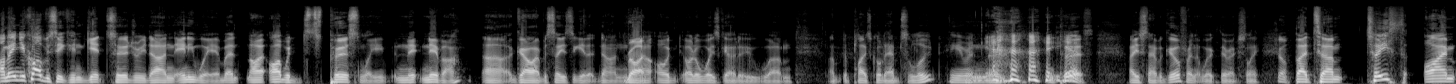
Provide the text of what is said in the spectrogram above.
I mean, you obviously can get surgery done anywhere, but I, I would personally ne- never uh, go overseas to get it done. Right. Uh, I'd, I'd always go to um, a place called Absolute here in, uh, in Yeah. Perth. I used to have a girlfriend that worked there actually. Sure. But um, teeth, I'm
